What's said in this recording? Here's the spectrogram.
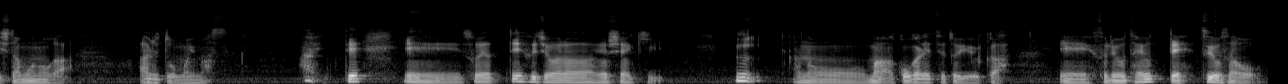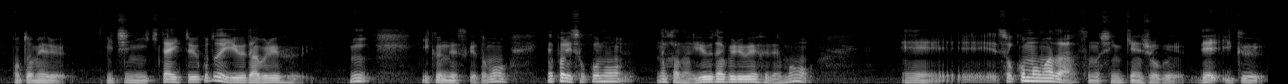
きしたものがあると思います。はい。で、えー、そうやって藤原義明に、あのー、まあ、憧れてというか、えー、それを頼って強さを求める道に行きたいということで UWF に行くんですけども、やっぱりそこの中の UWF でも、えー、そこもまだその真剣勝負で行く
